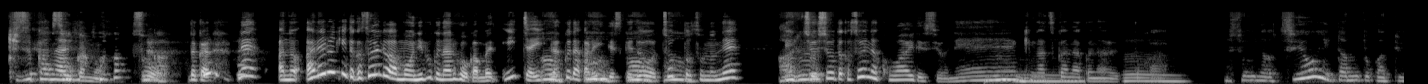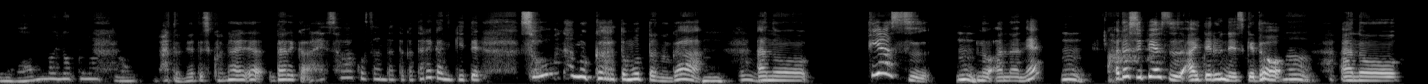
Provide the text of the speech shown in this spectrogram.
気づかないかもそう。だからね、あの、アレルギーとかそういうのはもう鈍くなる方がまあいいっちゃいい、うん楽だからいいんですけど、うんうんちょっとそのね、熱中症とかそういうのは怖いですよね。うん気がつかなくなるとか。うんそういうなんか強い痛みとかっていうのがあんまりなくなったの。あとね、私、この間、誰か、え、沢子さんだったか、誰かに聞いて、そうなのかと思ったのが、うん。あの、ピアスうん。の穴ね、うん。私、ピアス開いてるんですけど、うん。あの、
